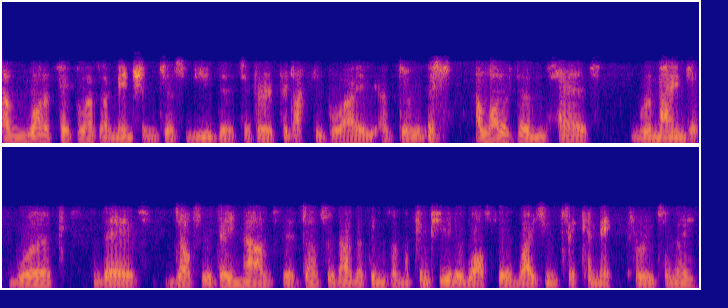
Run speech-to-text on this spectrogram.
a lot of people, as I mentioned, just view that it's a very productive way of doing it. A lot of them have remained at work. They've dealt with emails. They've dealt with other things on the computer whilst they're waiting to connect through to me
